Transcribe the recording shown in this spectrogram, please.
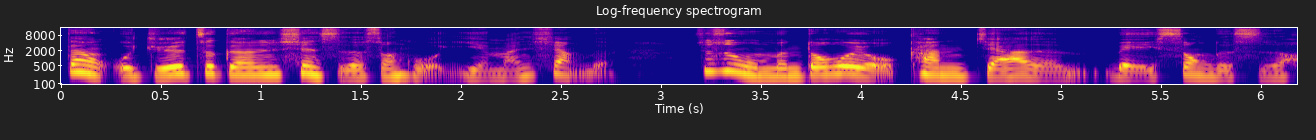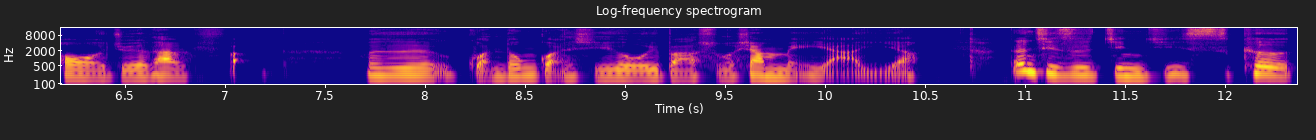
但我觉得这跟现实的生活也蛮像的。就是我们都会有看家人没送的时候，觉得他很烦，或是管东管西的，我就把他说像美牙一样。但其实紧急时刻，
